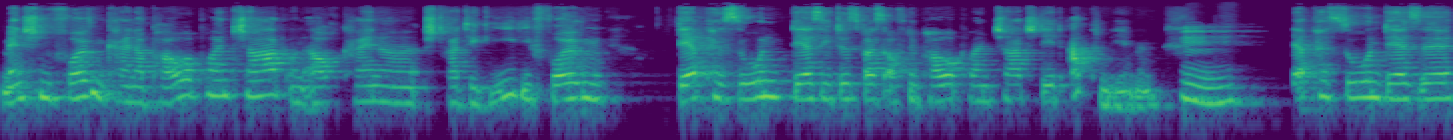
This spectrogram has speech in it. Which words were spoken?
Menschen folgen keiner PowerPoint-Chart und auch keiner Strategie. Die folgen der Person, der sie das, was auf dem PowerPoint-Chart steht, abnehmen. Mhm. Der Person, der sie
